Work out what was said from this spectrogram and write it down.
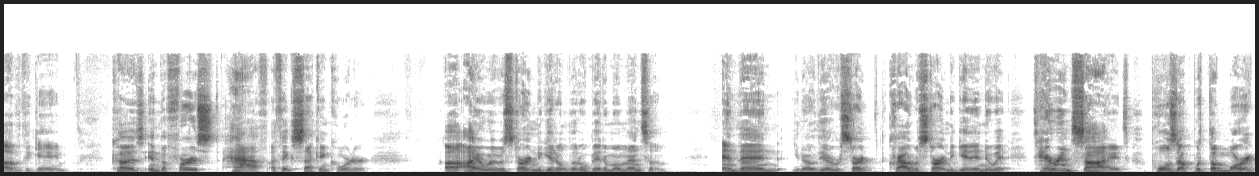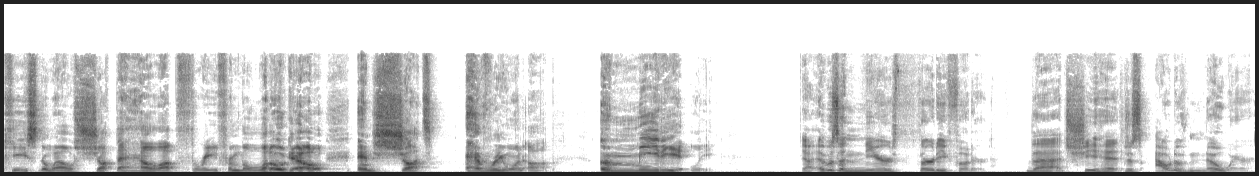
of the game, because in the first half, I think second quarter, uh, Iowa was starting to get a little bit of momentum. And then, you know, they were start the crowd was starting to get into it. Taryn Sides pulls up with the Marquise Noel shut the hell up three from the logo and shuts everyone up immediately. Yeah, it was a near 30 footer that she hit just out of nowhere.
